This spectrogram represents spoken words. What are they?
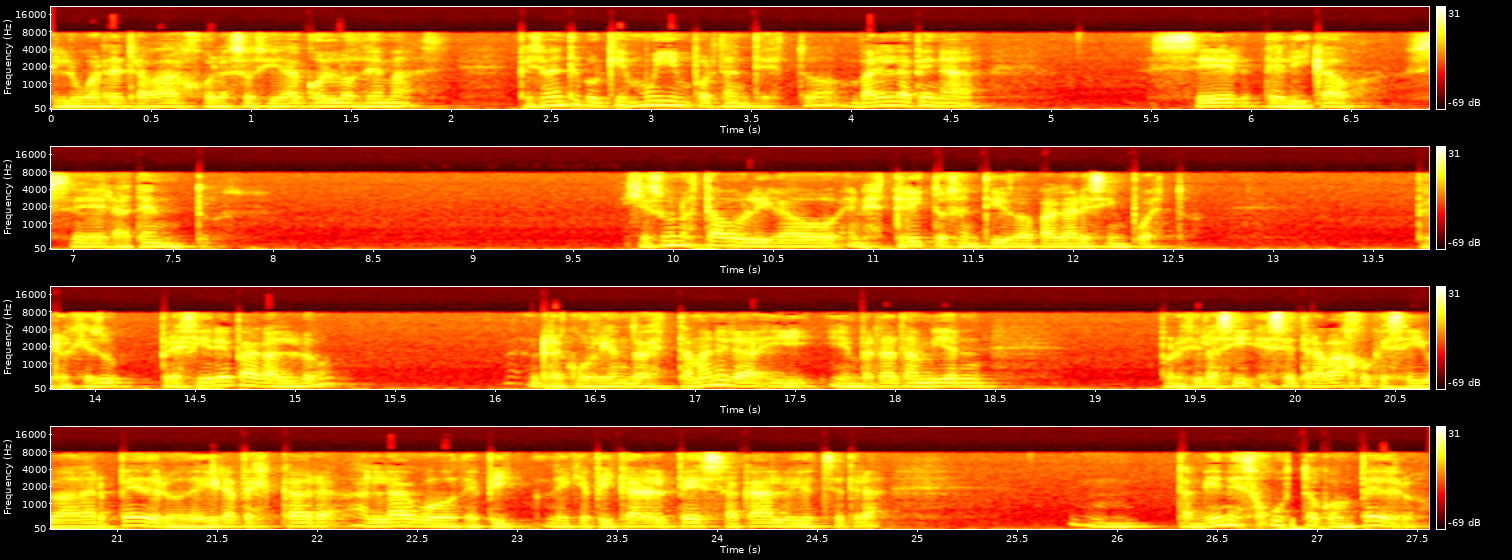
el lugar de trabajo, la sociedad con los demás. Precisamente porque es muy importante esto, vale la pena ser delicado, ser atentos. Jesús no estaba obligado en estricto sentido a pagar ese impuesto, pero Jesús prefiere pagarlo recurriendo a esta manera y en verdad también por decirlo así, ese trabajo que se iba a dar Pedro de ir a pescar al lago, de, que picara el pez, sacarlo y etcétera, mm, también es justo con Pedro,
